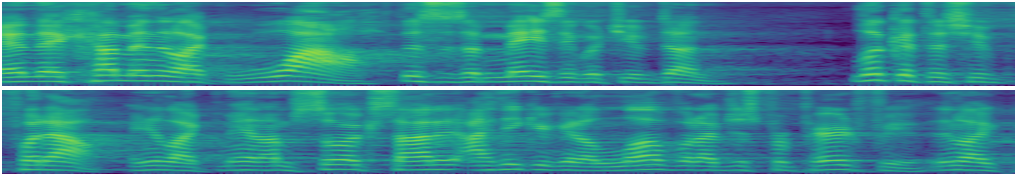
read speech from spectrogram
And they come in, they're like, wow, this is amazing what you've done. Look at this you've put out. And you're like, man, I'm so excited. I think you're going to love what I've just prepared for you. And they're like,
